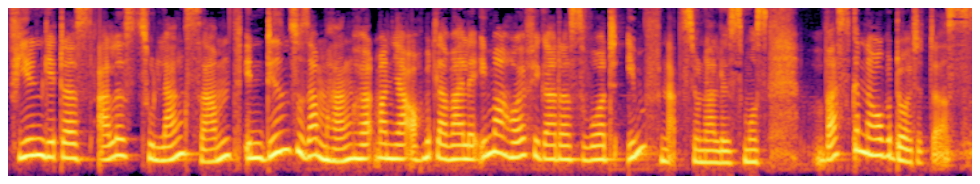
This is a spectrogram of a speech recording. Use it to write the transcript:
Vielen geht das alles zu langsam. In diesem Zusammenhang hört man ja auch mittlerweile immer häufiger das Wort Impfnationalismus. Was genau bedeutet das?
